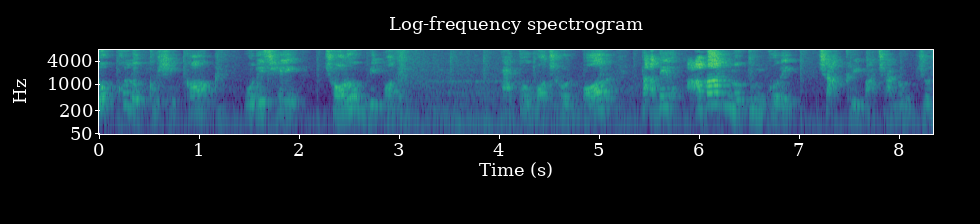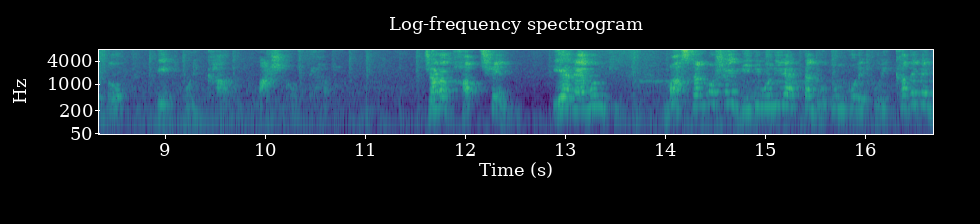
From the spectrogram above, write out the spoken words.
লক্ষ লক্ষ শিক্ষক পড়েছে চরম বিপদে। এত বছর পর তাদের আবার নতুন করে চাকরি বাঁচানোর জন্য টেট পরীক্ষা পাশ করতে হবে। যারা ভাবছেন, এ আর এমন কি? মাস্টারমশাই, দিদিমণিরা একটা নতুন করে পরীক্ষা দেবেন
